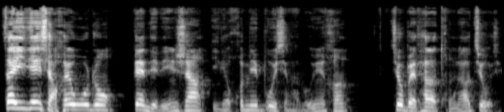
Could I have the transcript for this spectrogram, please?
在一间小黑屋中，遍体鳞伤、已经昏迷不醒的卢云亨就被他的同僚救下。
